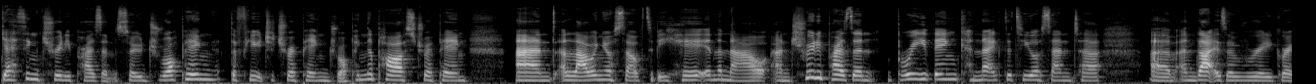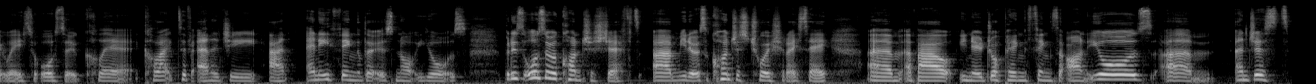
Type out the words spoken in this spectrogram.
getting truly present. So, dropping the future tripping, dropping the past tripping, and allowing yourself to be here in the now and truly present, breathing, connected to your center. Um, and that is a really great way to also clear collective energy and anything that is not yours. But it's also a conscious shift. Um, you know, it's a conscious choice, should I say, um, about, you know, dropping things that aren't yours um, and just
